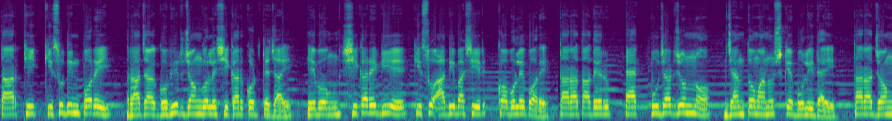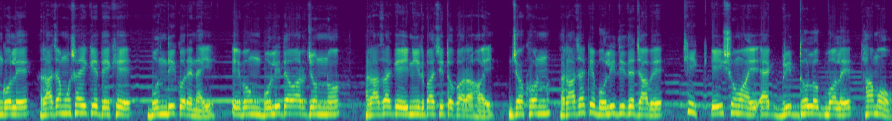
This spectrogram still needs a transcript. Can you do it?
তার ঠিক কিছুদিন পরেই রাজা গভীর জঙ্গলে শিকার করতে যায় এবং শিকারে গিয়ে কিছু আদিবাসীর কবলে পড়ে। তারা তাদের এক পূজার জন্য জ্যান্ত মানুষকে বলি দেয়। তারা জঙ্গলে রাজামশাইকে দেখে বন্দি করে নেয় এবং বলি দেওয়ার জন্য রাজাকেই নির্বাচিত করা হয়। যখন রাজাকে বলি দিতে যাবে, ঠিক এই সময় এক বৃদ্ধ লোক বলে, থামো,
